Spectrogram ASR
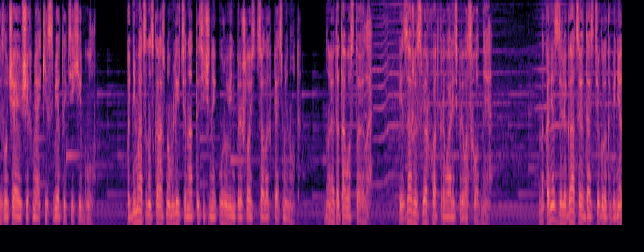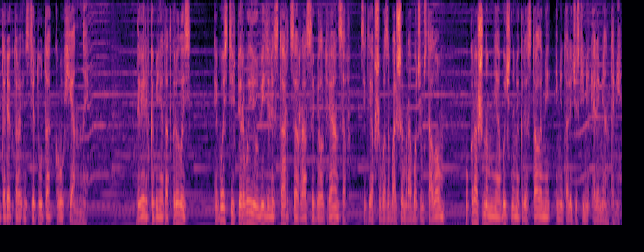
излучающих мягкий свет и тихий гул. Подниматься на скоростном лифте на тысячный уровень пришлось целых пять минут но это того стоило. Пейзажи сверху открывались превосходные. Наконец делегация достигла кабинета ректора института Крухенны. Дверь в кабинет открылась, и гости впервые увидели старца расы белотрианцев, сидевшего за большим рабочим столом, украшенным необычными кристаллами и металлическими элементами.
